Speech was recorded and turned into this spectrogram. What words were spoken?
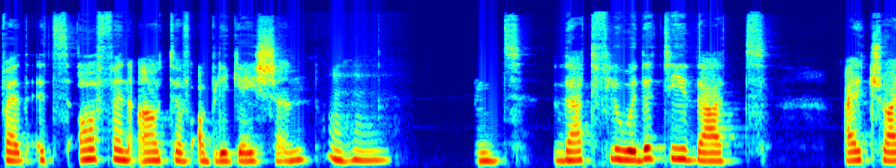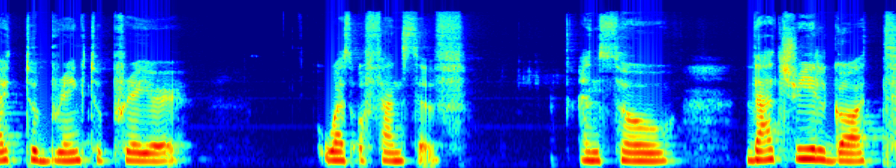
but it's often out of obligation. Mm-hmm. And that fluidity that I tried to bring to prayer was offensive. And so that reel got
